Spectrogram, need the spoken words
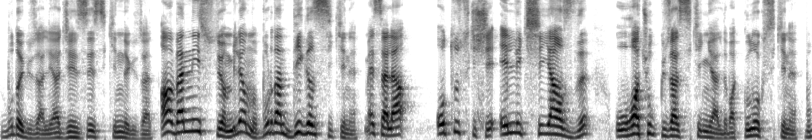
bu da güzel ya. CZ skin de güzel. Ama ben ne istiyorum biliyor musun? Buradan Diggle skin'i. Mesela 30 kişi 50 kişi yazdı. Oha çok güzel skin geldi. Bak Glock skin'i. Bu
